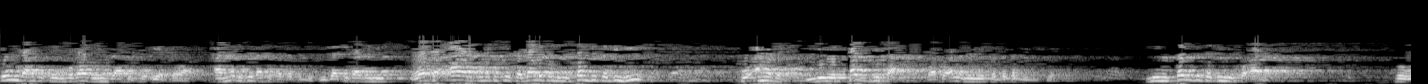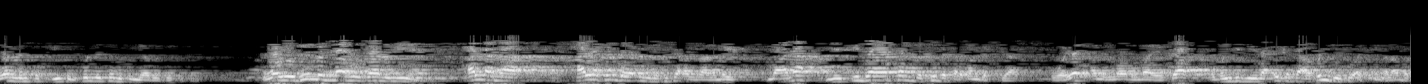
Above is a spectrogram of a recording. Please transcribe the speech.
Kun da aka kai buga da aka ko iya kawa. Annabi sai aka tabbata da shi. Ga kika gani. Wata ayar kuma take kazalika min sabbita bihi ko ahada li yuthabbita wa to Allah ne yuthabbita bihi li yuthabbita bihi ko ahada. هو ومن تثبيت كل سمة يارو جسد ويذل الله الظالمين. ألا ما ألا كرد يقوم بكشاء الظالمين. معنى يكدا كم بسودة ترقم بشياء. ويفعل الله ما يشاء. وبنجد ملائكة أظن جسوء أسهم الأمر.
